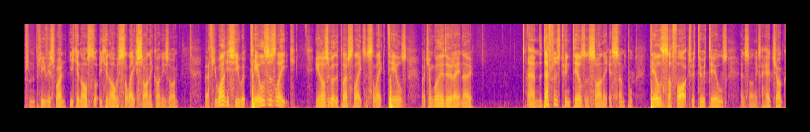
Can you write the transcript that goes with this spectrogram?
from the previous one, you can also you can always select Sonic on his own. But if you want to see what Tails is like, you can also go to the player select and select Tails, which I'm going to do right now. Um, the difference between Tails and Sonic is simple. Tails is a fox with two tails, and Sonic's a hedgehog.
